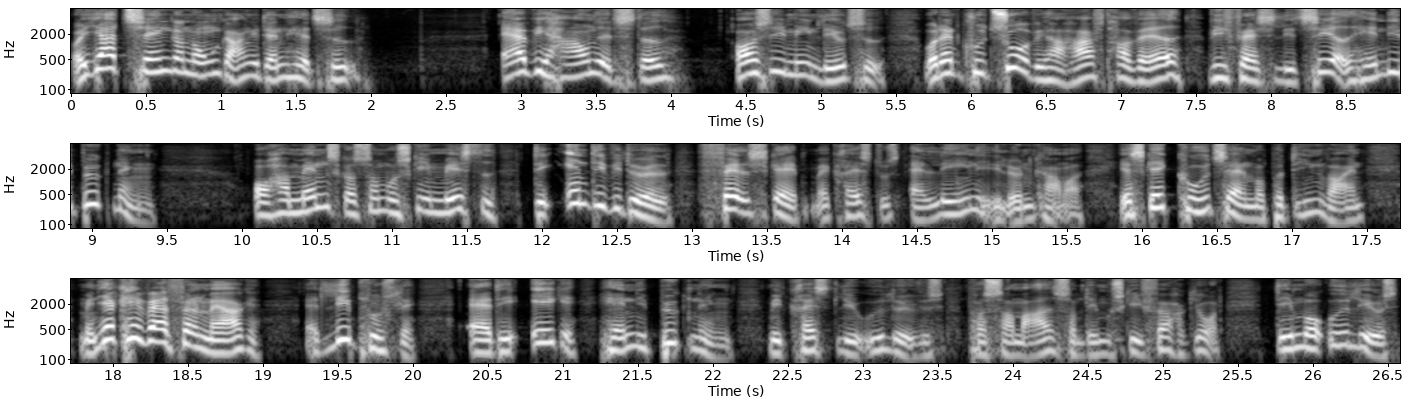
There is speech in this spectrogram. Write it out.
Og jeg tænker nogle gange i den her tid, er vi havnet et sted, også i min levetid, hvor den kultur, vi har haft, har været, vi faciliteret hen i bygningen, og har mennesker, så måske mistet det individuelle fællesskab med Kristus alene i lønkammeret. Jeg skal ikke kunne udtale mig på din vej, men jeg kan i hvert fald mærke, at lige pludselig er det ikke hen i bygningen, mit kristliv udløves på så meget, som det måske før har gjort. Det må udleves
